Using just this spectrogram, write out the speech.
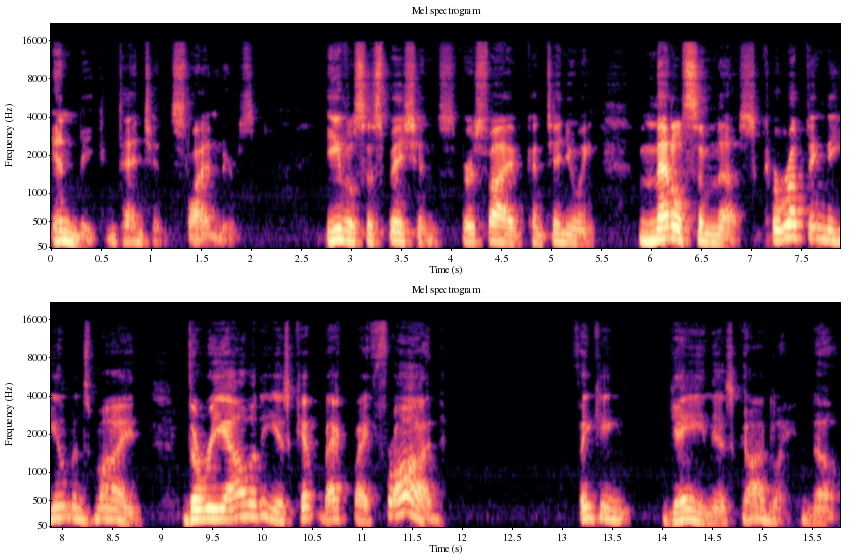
envy, contention, slanders, evil suspicions. Verse 5 continuing meddlesomeness, corrupting the human's mind. The reality is kept back by fraud, thinking gain is godly. No,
